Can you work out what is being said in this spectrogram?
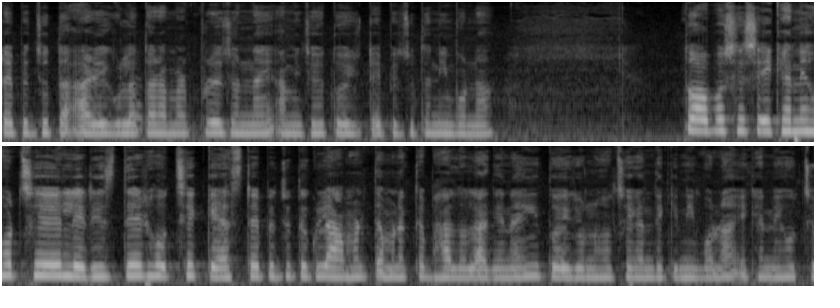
টাইপের জুতা, আর এগুলো তো আর আমার প্রয়োজন নাই। আমি যেহেতু ওই টাইপের জুতা নিব না। তো অবশেষে এখানে হচ্ছে লেডিসদের হচ্ছে ক্যাশ টাইপের জুতোগুলো আমার তেমন একটা ভালো লাগে নাই, তো এই জন্য হচ্ছে এখান থেকে নিব না। এখানে হচ্ছে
